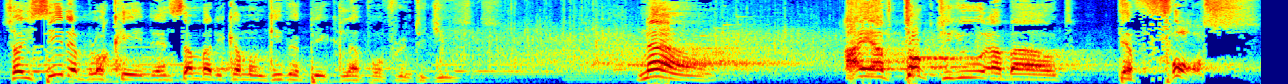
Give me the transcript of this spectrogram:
So you see the blockade and somebody come and give a big clap offering to Jesus. Now, I have talked to you about the force,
